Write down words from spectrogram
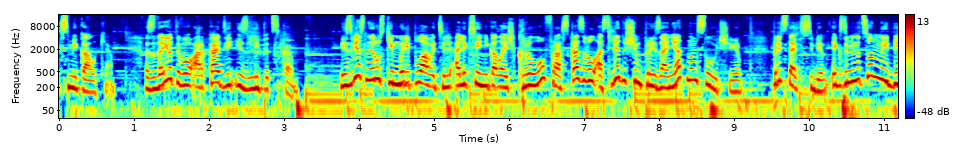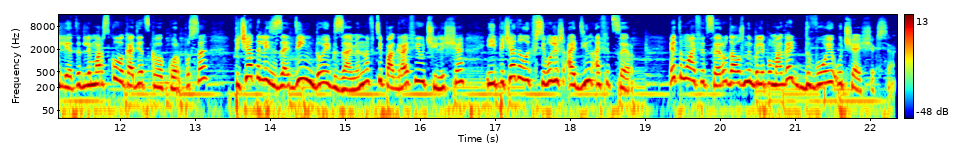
смекалке. Задает его Аркадий из Липецка. Известный русский мореплаватель Алексей Николаевич Крылов рассказывал о следующем призанятном случае. Представьте себе, экзаменационные билеты для морского кадетского корпуса печатались за день до экзамена в типографии училища, и печатал их всего лишь один офицер. Этому офицеру должны были помогать двое учащихся.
